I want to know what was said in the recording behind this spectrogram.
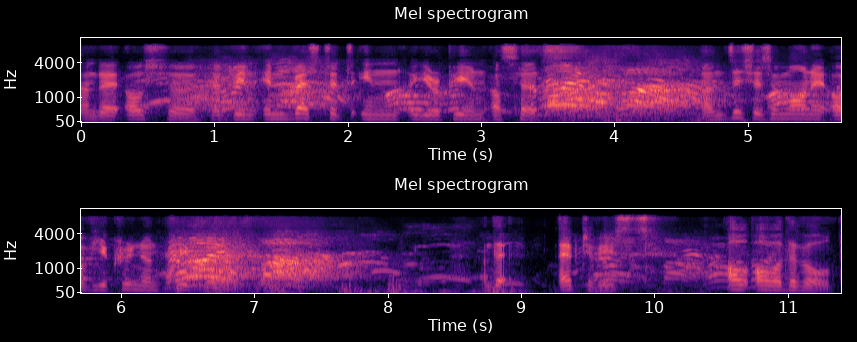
and they also have been invested in European assets. And this is the money of Ukrainian people. And the activists all over the world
